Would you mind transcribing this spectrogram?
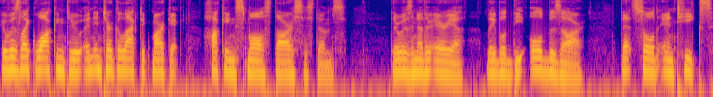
It was like walking through an intergalactic market hawking small star systems. There was another area, labeled the Old Bazaar, that sold antiques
